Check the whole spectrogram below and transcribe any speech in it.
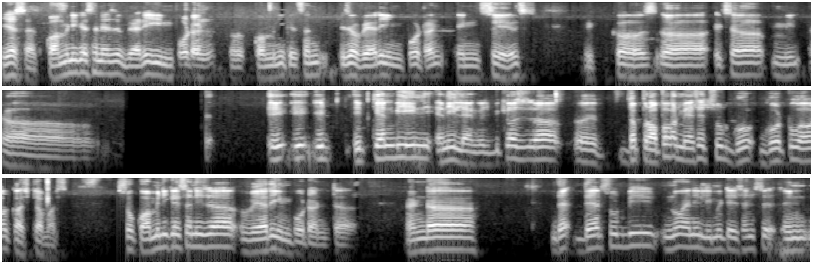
Yes, sir. Communication is a very important. Uh, communication is a very important in sales because uh, it's a uh, it, it it can be in any language because uh, uh, the proper message should go go to our customers. So communication is a very important uh, and that there should be no any limitations in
